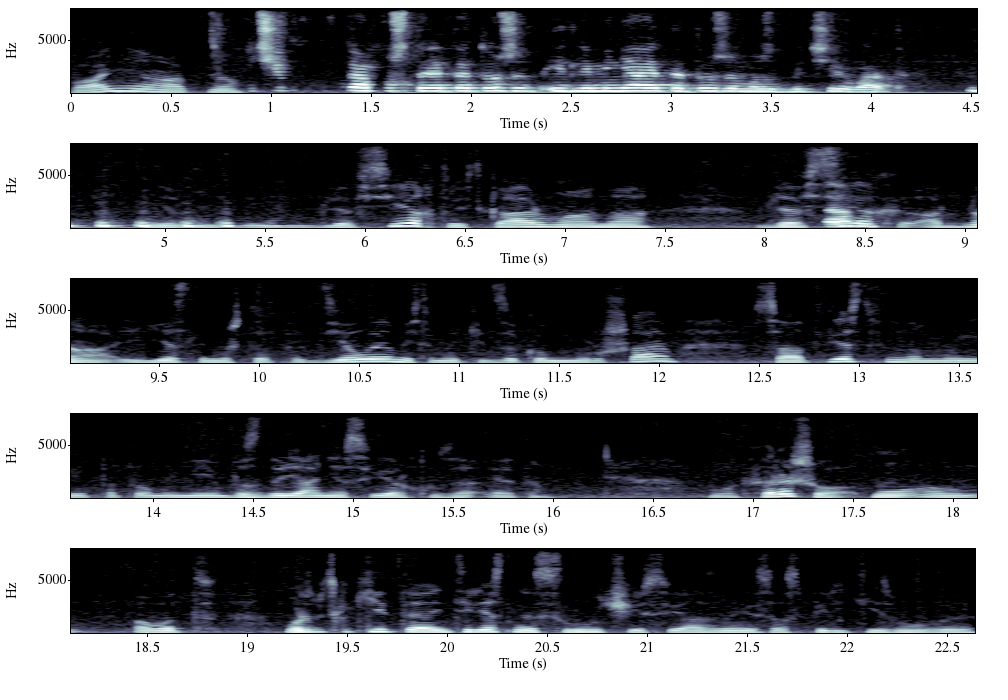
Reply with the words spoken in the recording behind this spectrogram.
Понятно. Почему? Потому что это тоже, и для меня это тоже может быть чревато. Нет, ну, для всех, то есть карма, она для всех одна. И если мы что-то делаем, если мы какие-то законы нарушаем, соответственно, мы потом имеем воздаяние сверху за это. Вот, хорошо. Ну, а вот, может быть, какие-то интересные случаи, связанные со спиритизмом, вы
